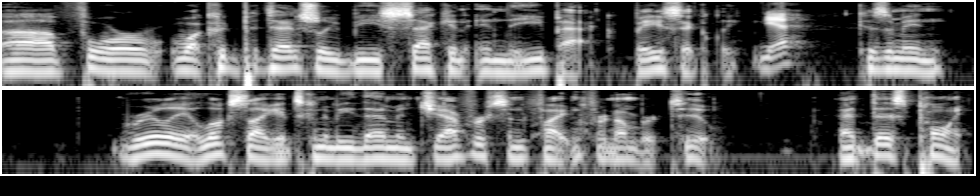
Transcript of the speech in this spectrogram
uh, for what could potentially be second in the EPAC, basically. Yeah. Because I mean, really, it looks like it's going to be them and Jefferson fighting for number two at this point.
